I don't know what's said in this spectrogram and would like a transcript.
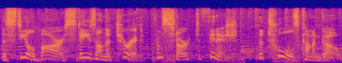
The steel bar stays on the turret from start to finish. The tools come and go.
